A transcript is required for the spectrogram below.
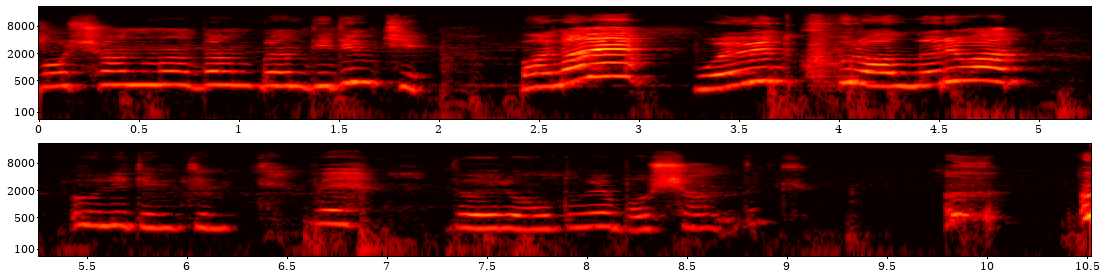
boşanmadan ben dedim ki bana ne bu evin kuralları var öyle dedim ve böyle oldu ve boşandık. E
